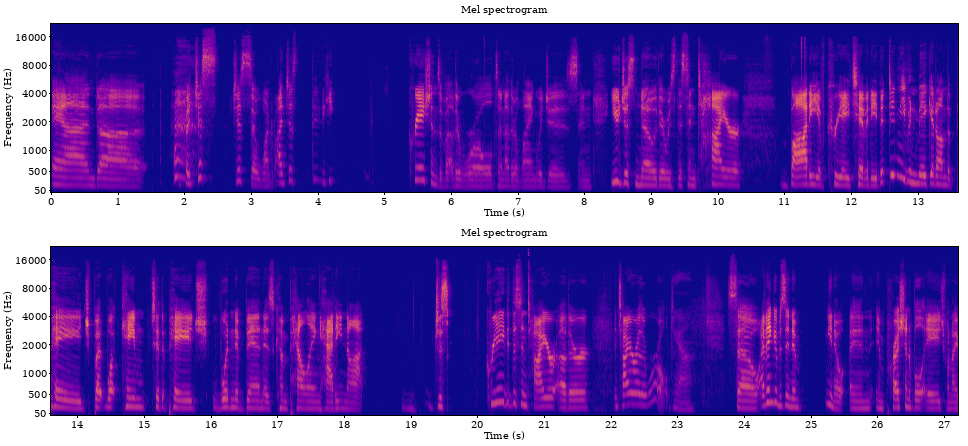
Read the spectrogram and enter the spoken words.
And uh, but just just so wonderful. I just he creations of other worlds and other languages and you just know there was this entire body of creativity that didn't even make it on the page but what came to the page wouldn't have been as compelling had he not just created this entire other entire other world Yeah. so I think it was an you know an impressionable age when I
